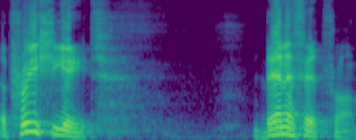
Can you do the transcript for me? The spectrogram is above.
appreciate, benefit from.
